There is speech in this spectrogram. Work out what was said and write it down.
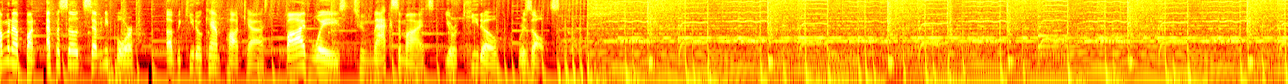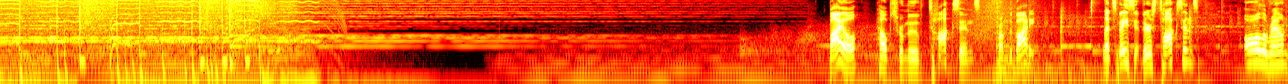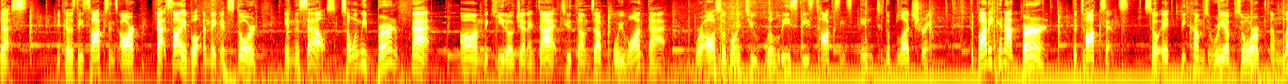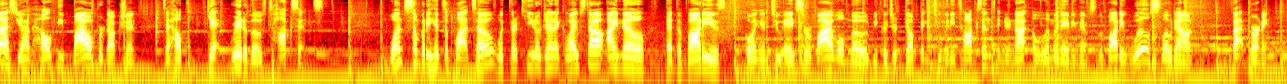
Coming up on episode 74 of the Keto Kamp podcast, five ways to maximize your keto results. Bile helps remove toxins from the body. Let's face it, there's toxins all around us because these toxins are fat soluble and they get stored in the cells. So when we burn fat on the ketogenic diet, two thumbs up, we want that. We're also going to release these toxins into the bloodstream. The body cannot burn the toxins, so it becomes reabsorbed unless you have healthy bile production to help get rid of those toxins once somebody hits a plateau with their ketogenic lifestyle, I know that the body is going into a survival mode because you're dumping too many toxins and you're not eliminating them. So the body will slow down fat burning.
